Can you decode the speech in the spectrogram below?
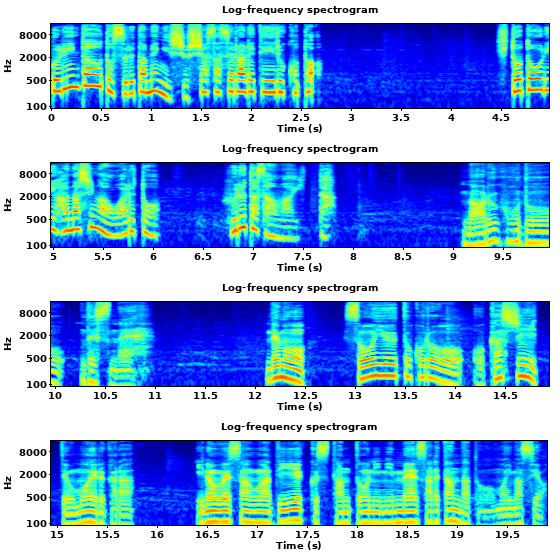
プリントアウトするために出社させられていること。一通り話が終わると古田さんは言った。なるほどですね。でもそういうところをおかしいって思えるから井上さんは DX 担当に任命されたんだと思いますよ。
